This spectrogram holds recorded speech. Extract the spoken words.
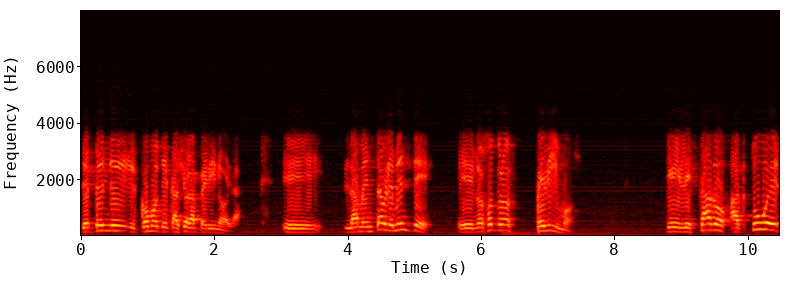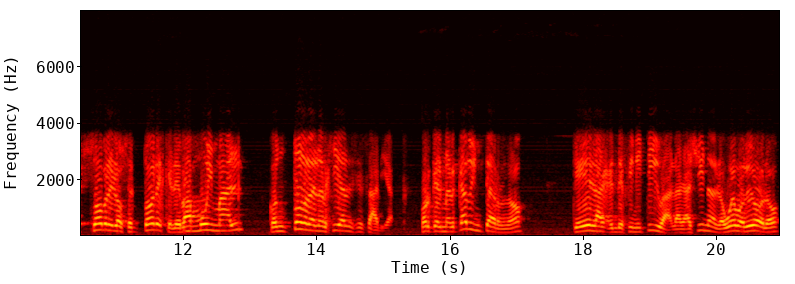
depende cómo te cayó la perinola. Eh, lamentablemente, eh, nosotros pedimos que el Estado actúe sobre los sectores que le va muy mal con toda la energía necesaria porque el mercado interno, que es la, en definitiva la gallina de los huevos de oro,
